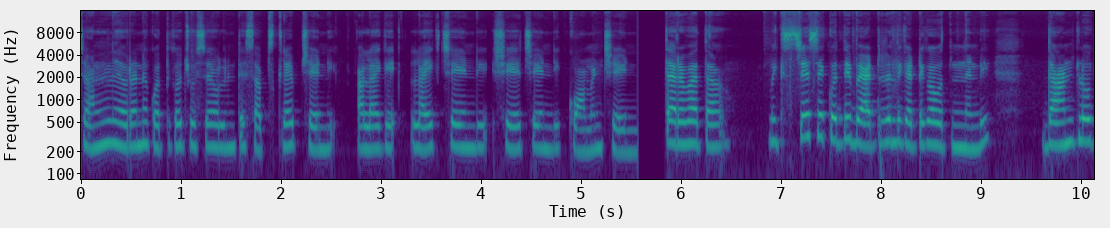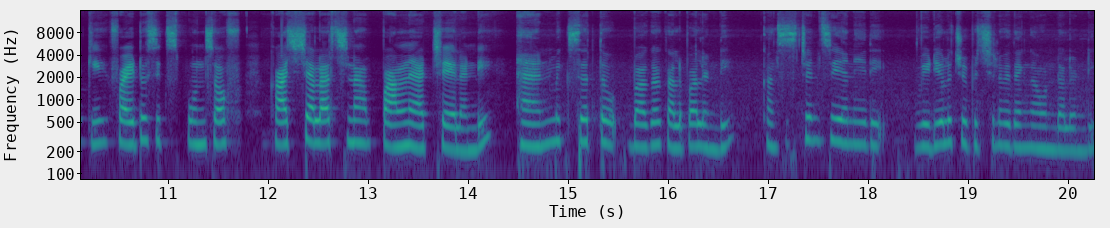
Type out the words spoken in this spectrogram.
ఛానల్ ఎవరైనా కొత్తగా చూసేవాళ్ళంటే సబ్స్క్రైబ్ చేయండి. అలాగే లైక్ చేయండి షేర్ చేయండి కామెంట్ చేయండి. తర్వాత మిక్స్ చేసే కొద్దీ బ్యాటర్ అనేది గట్టిగా అవుతుందండి. దాంట్లోకి five to six spoons of కాచి చల్లార్చిన పాలను యాడ్ చేయాలండి. హ్యాండ్ మిక్సర్తో బాగా కలపాలండి. కన్సిస్టెన్సీ అనేది వీడియోలో చూపించిన విధంగా ఉండాలండి.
